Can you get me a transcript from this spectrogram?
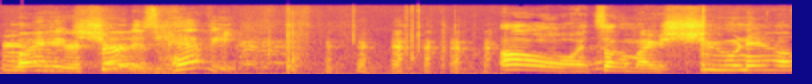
My shirt head. is heavy. Oh, it's on my shoe now.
